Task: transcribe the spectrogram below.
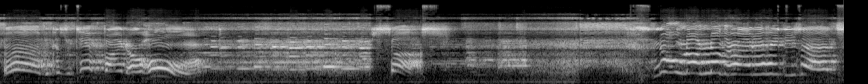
Uh, because we can't find our home. Sucks. No, not another ad. I hate these ads.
